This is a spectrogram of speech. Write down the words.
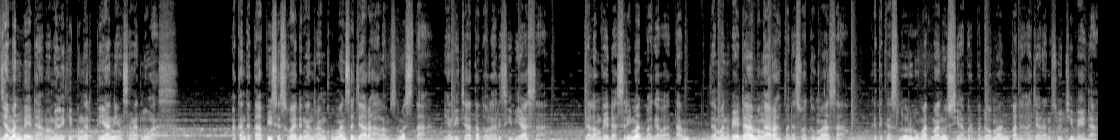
Zaman Veda memiliki pengertian yang sangat luas. Akan tetapi sesuai dengan rangkuman sejarah alam semesta yang dicatat oleh Risi Biasa, dalam Veda Srimad Bhagavatam, zaman Veda mengarah pada suatu masa ketika seluruh umat manusia berpedoman pada ajaran suci Veda.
